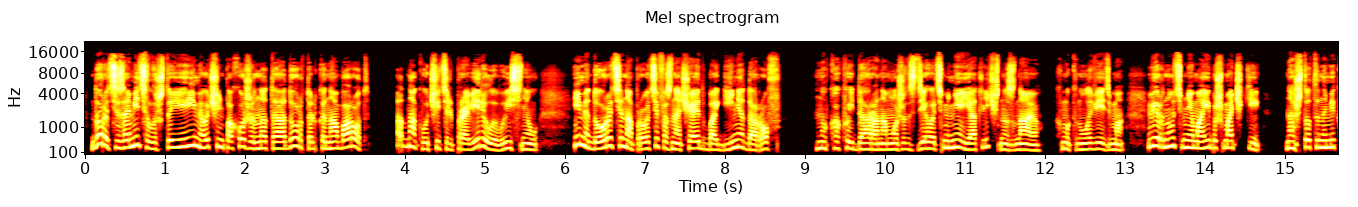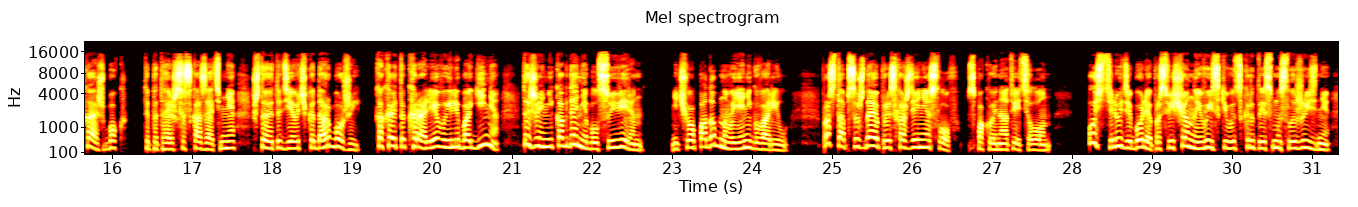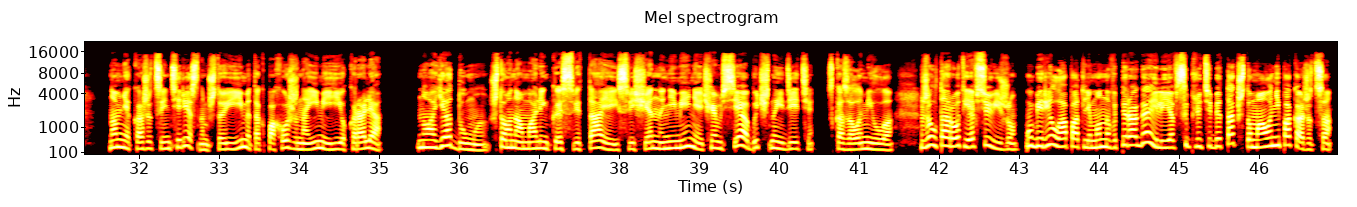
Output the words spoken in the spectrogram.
Дороти заметила, что ее имя очень похоже на Теодор, только наоборот. Однако учитель проверил и выяснил. Имя Дороти, напротив, означает «богиня даров». «Но какой дар она может сделать мне, я отлично знаю», — хмыкнула ведьма. «Вернуть мне мои башмачки. На что ты намекаешь, Бог? Ты пытаешься сказать мне, что эта девочка дар божий? Какая-то королева или богиня? Ты же никогда не был суеверен». «Ничего подобного я не говорил. Просто обсуждаю происхождение слов», — спокойно ответил он. «Пусть люди более просвещенные выискивают скрытые смыслы жизни, но мне кажется интересным, что и имя так похоже на имя ее короля. Ну а я думаю, что она маленькая святая и священна не менее, чем все обычные дети», — сказала Милла. «Желторот, я все вижу. Убери лапу от лимонного пирога, или я всыплю тебе так, что мало не покажется».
